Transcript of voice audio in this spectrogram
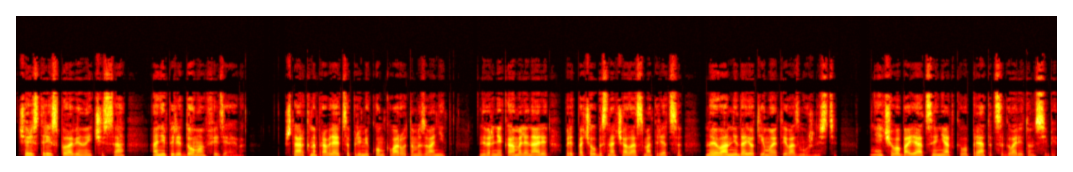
Через три с половиной часа они перед домом Федяева. Штарк направляется прямиком к воротам и звонит. Наверняка Малинари предпочел бы сначала осмотреться, но Иван не дает ему этой возможности. «Нечего бояться и не от кого прятаться», — говорит он себе.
